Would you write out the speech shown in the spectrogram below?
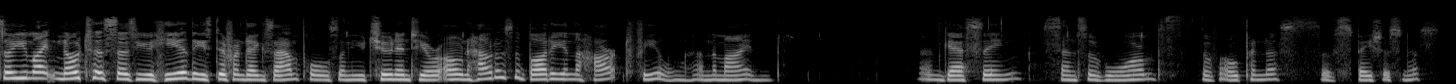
So you might notice as you hear these different examples and you tune into your own, how does the body and the heart feel and the mind? I'm guessing sense of warmth, of openness, of spaciousness.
